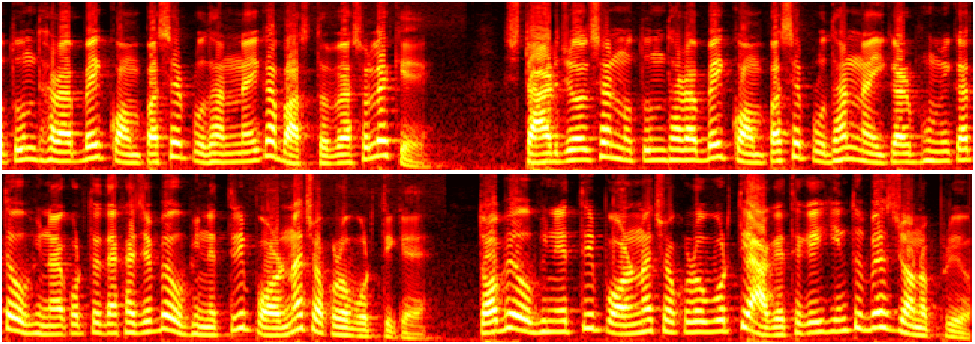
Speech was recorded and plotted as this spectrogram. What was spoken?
নতুন ধারাবাহিক কম্পাসের প্রধান নায়িকা বাস্তবে আসলে কে। স্টার জলসার নতুন ধারাবাহিক কম্পাসে প্রধান নায়িকার ভূমিকাতে অভিনয় করতে দেখা যাবে অভিনেত্রী পর্ণা চক্রবর্তীকে। তবে অভিনেত্রী পর্ণা চক্রবর্তী আগে থেকেই কিন্তু বেশ জনপ্রিয়।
